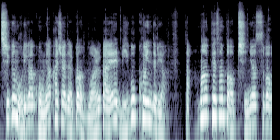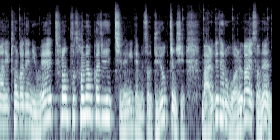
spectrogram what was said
지금 우리가 공략하셔야 될 건 월가의 미국 코인들이요. 자, 암호화폐 3법 지니어스 법안이 통과된 이후에 트럼프 서명까지 진행이 되면서 뉴욕 증시 말 그대로 월가에서는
